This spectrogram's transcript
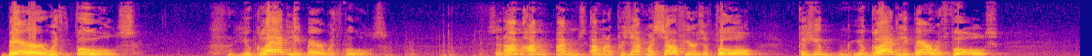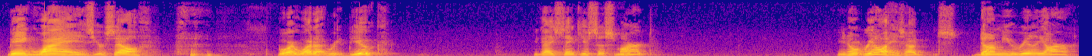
bear with fools. You gladly bear with fools. He said, I'm, I'm, I'm, I'm going to present myself here as a fool because you, you gladly bear with fools, being wise yourself. Boy, what a rebuke. You guys think you're so smart? You don't realize how dumb you really are.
